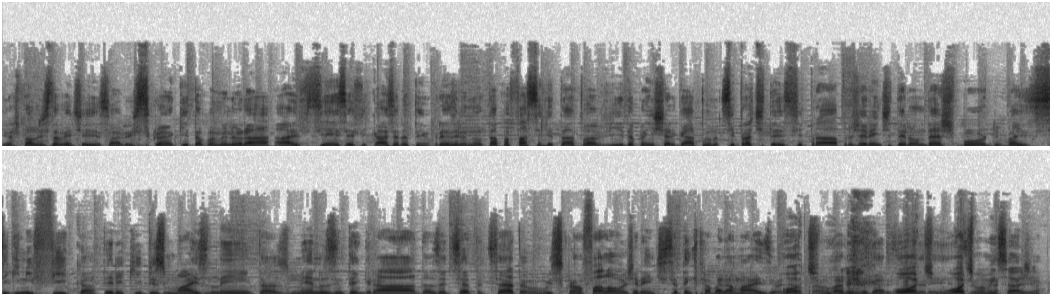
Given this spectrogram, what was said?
Eu falo justamente isso, olha, o Scrum aqui tá pra melhorar a eficiência e eficácia da tua empresa, ele não tá pra facilitar a tua vida, pra enxergar tudo. Se pra, te ter, se pra pro gerente ter um dashboard vai significa ter equipes mais lentas, menos integradas, etc, etc, o Scrum fala, ó, gerente, você tem que trabalhar mais e olhar Ótimo. pra vários lugares Ótimo, diferentes. ótima mensagem.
